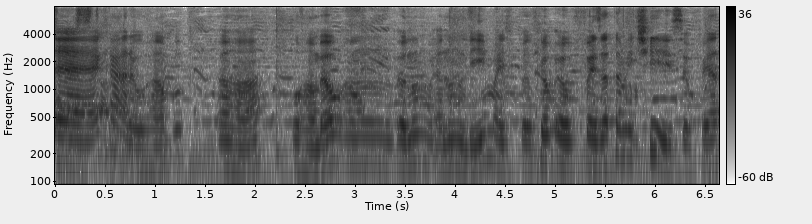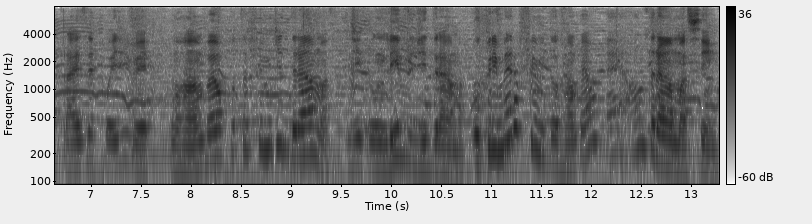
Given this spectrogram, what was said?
É, cara, o Rambo. Aham. Uhum. O Rambo é um. Eu não, eu não li, mas pelo que eu, eu, foi exatamente isso. Eu fui atrás depois de ver. O Rambo é um puta filme de drama. De, um livro de drama. O primeiro filme do Rambo é um, é um drama, assim.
